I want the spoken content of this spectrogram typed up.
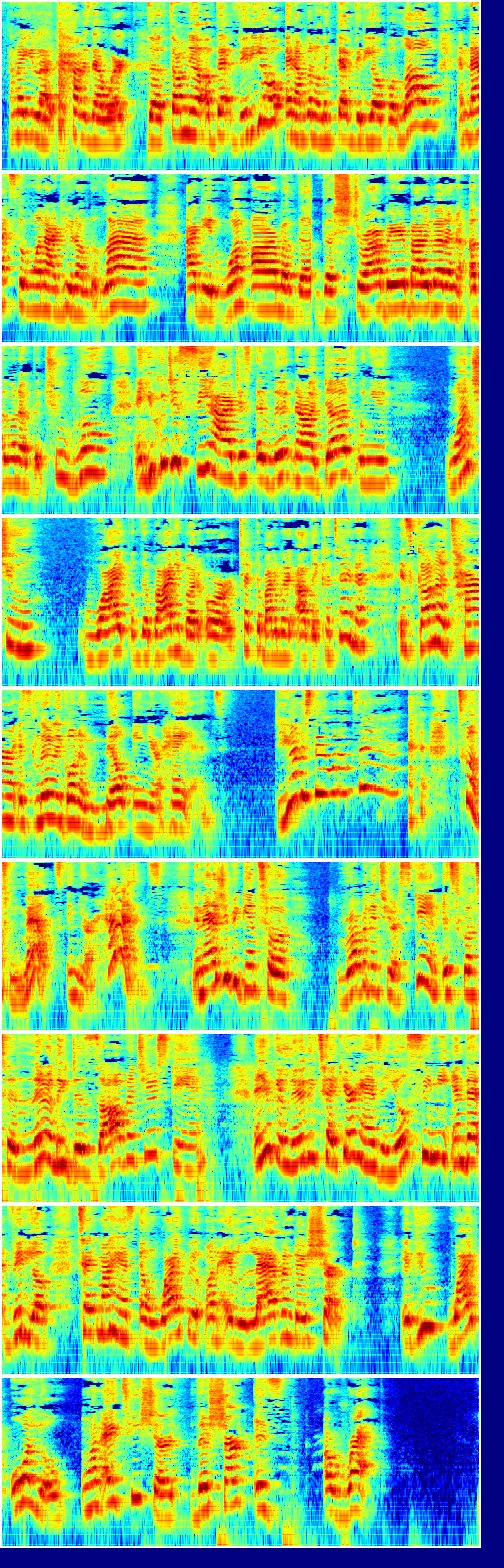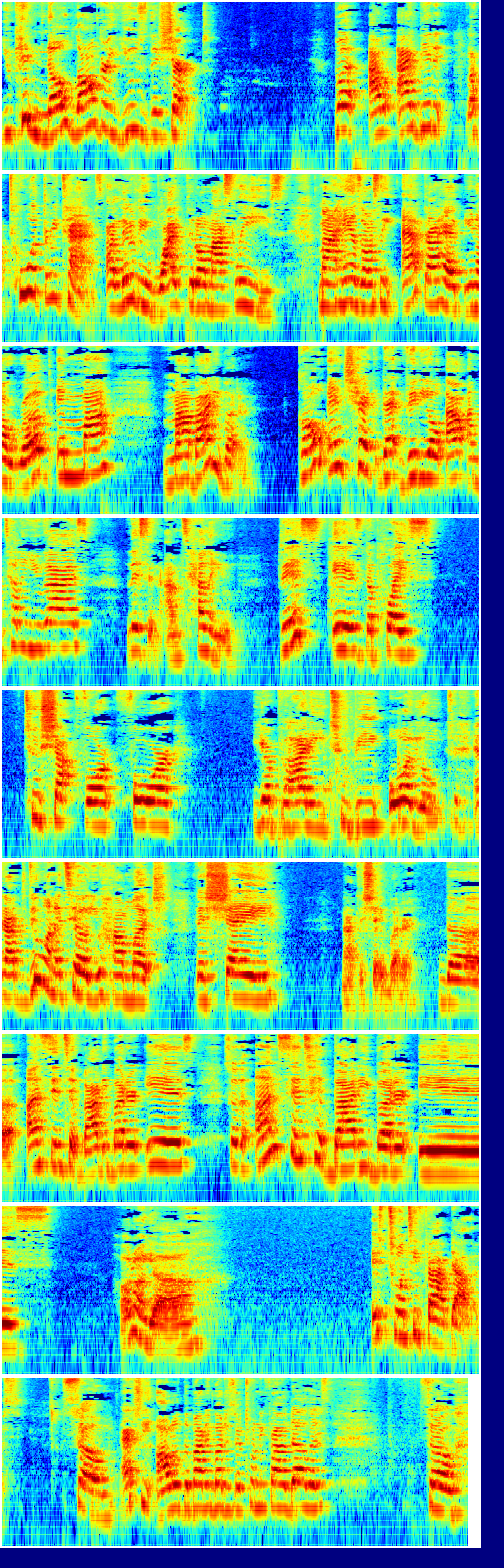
I know you like, how does that work? The thumbnail of that video, and I'm to link that video below. And that's the one I did on the live. I did one arm of the, the strawberry body butter and the other one of the true blue. And you can just see how I just, it lit. Now it does when you, once you wipe the body butter or take the body butter out of the container, it's to turn, it's literally to melt in your hands. Do you understand what I'm saying? it's going to melt in your hands. And as you begin to rub it into your skin, it's going to literally dissolve into your skin. And you can literally take your hands, and you'll see me in that video, take my hands and wipe it on a lavender shirt. If you wipe oil on a t-shirt, the shirt is a wrap. You can no longer use the shirt. But I, I did it like two or three times. I literally wiped it on my sleeves, my hands on my sleeve after I had, you know, rubbed in my my body butter. Go and check that video out. I'm telling you guys, listen, I'm telling you, this is the place to shop for for your body to be oiled. And I do want to tell you how much the shea, not the shea butter, the unscented body butter is. So the unscented body butter is, hold on y'all, it's $25. So actually all of the body butters are $25. So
